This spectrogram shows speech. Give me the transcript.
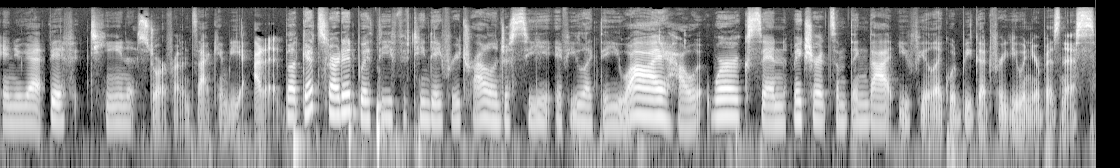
and you get 15 storefronts that can be added. But get started with the 15 day free trial and just see if you like the UI, how it works, and make sure it's something that you feel like would be good for you and your business.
